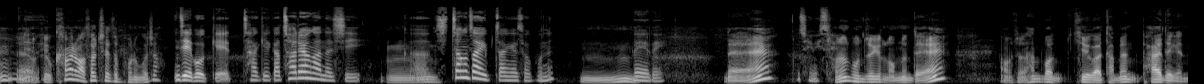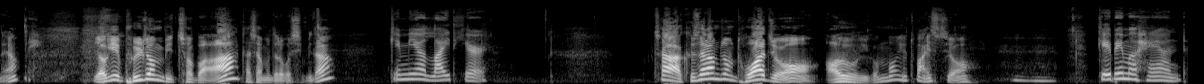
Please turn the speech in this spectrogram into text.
음, 예, 네. 이렇게 카메라 설치해서 보는 거죠? 이제 뭐 이렇게 자기가 촬영하는 시 음, 시청자 입장에서 보는. 음, 네, 네. 네. 재밌어요. 저는 본 적이 없는데, 아무튼 한번 기회가 되면 봐야 되겠네요. 여기 불 좀 비춰봐. 다시 한번 들어보십니다. Give me a light here. 자, 그 사람 좀 도와줘. 아유, 이건 뭐, 이것도 많이 쓰죠. Give him a hand.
